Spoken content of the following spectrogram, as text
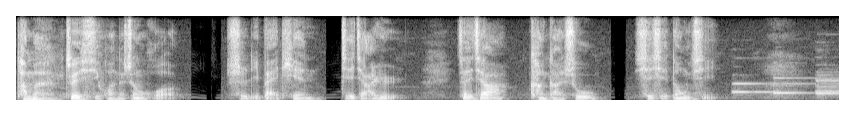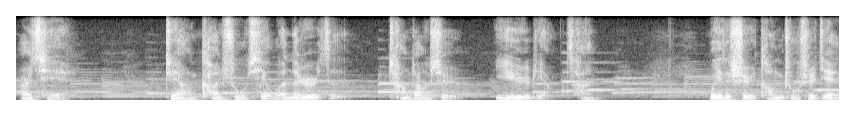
他们最喜欢的生活是礼拜天、节假日，在家看看书、写写东西，而且这样看书写文的日子，常常是一日两餐，为的是腾出时间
